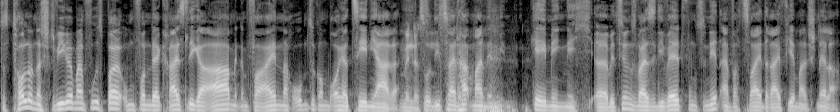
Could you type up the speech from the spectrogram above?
das Tolle und das Schwierige beim Fußball, um von der Kreisliga A mit einem Verein nach oben zu kommen, brauche ich ja zehn Jahre. Mindestens. So, die Zeit hat man im Gaming nicht, äh, beziehungsweise die Welt funktioniert einfach zwei, drei, viermal schneller.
